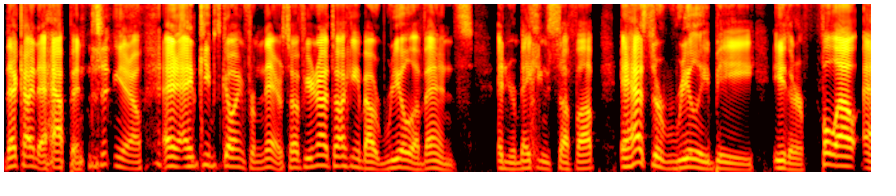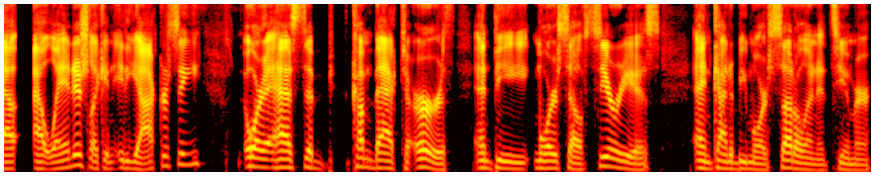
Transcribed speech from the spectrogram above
that kind of happened you know and, and keeps going from there so if you're not talking about real events and you're making stuff up it has to really be either full out, out outlandish like an idiocracy or it has to come back to earth and be more self-serious and kind of be more subtle in its humor.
